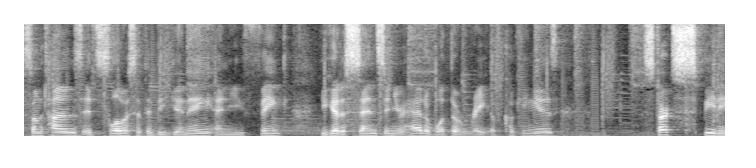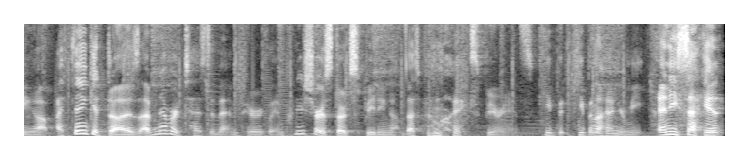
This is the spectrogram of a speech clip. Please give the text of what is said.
Sometimes it's slowest at the beginning and you think you get a sense in your head of what the rate of cooking is starts speeding up. I think it does. I've never tested that empirically. I'm pretty sure it starts speeding up. That's been my experience. Keep it, keep an eye on your meat. Any second,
